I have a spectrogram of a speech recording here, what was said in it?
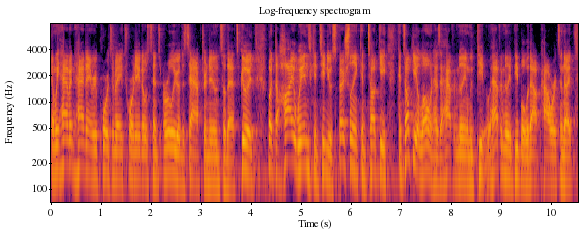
and we haven't had any reports of any tornadoes since earlier this afternoon, so that's good. But the high winds continue, especially in Kentucky. Kentucky alone has a half a million half a million people without power tonight.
